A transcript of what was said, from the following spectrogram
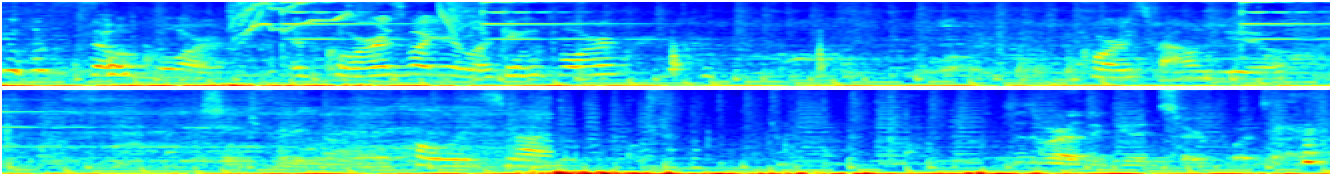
you look so core. If core is what you're looking for, core has found you. Seems pretty gnarly. Holy smoke. This is where the good surfboards are.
